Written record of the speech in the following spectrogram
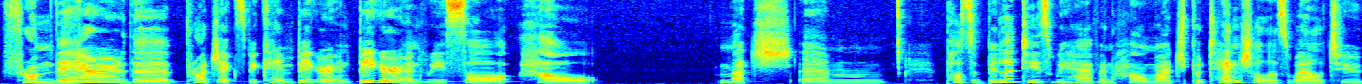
from there, the projects became bigger and bigger, and we saw how much um, possibilities we have and how much potential as well to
